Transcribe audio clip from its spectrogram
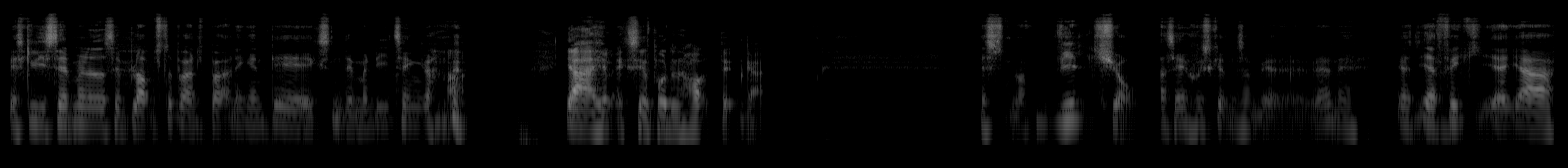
jeg skal lige sætte mig ned og se Blomsterbørns børn igen. Det er ikke sådan det, man lige tænker. Nej. Jeg er heller ikke sikker på, at den holdt dengang. Jeg synes, den var vildt sjov. Altså, jeg husker den som... Jeg, jeg, jeg fik... Jeg, jeg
